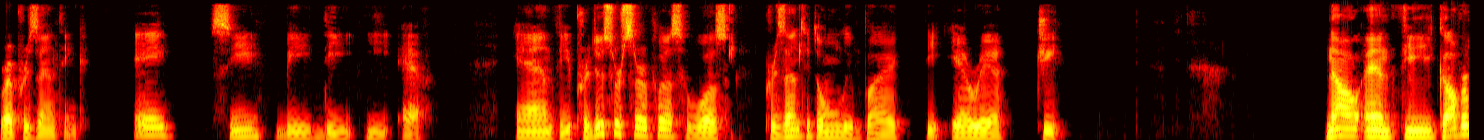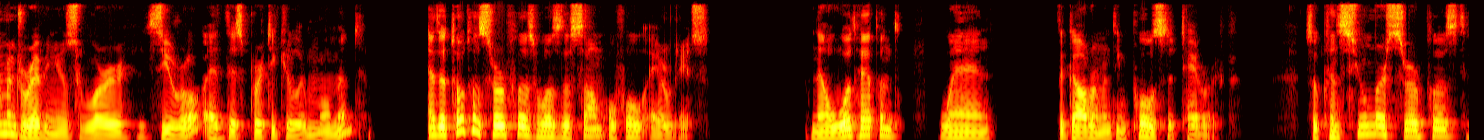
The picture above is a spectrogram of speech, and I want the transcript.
representing A, C, B, D, E, F. And the producer surplus was presented only by the area G. Now, and the government revenues were zero at this particular moment, and the total surplus was the sum of all areas. Now, what happened when the government imposed the tariff? So consumer surplus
